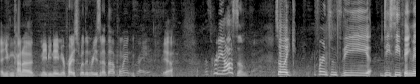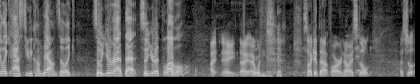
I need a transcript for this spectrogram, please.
And you can kind of maybe name your price within reason at that point. Right. Yeah. That's pretty awesome. So, like, for instance, the DC thing, they like asked you to come down. So, like, so you're at that. So you're at the level. I hey, I, I wouldn't. let's not get that far. No, I still, I still.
